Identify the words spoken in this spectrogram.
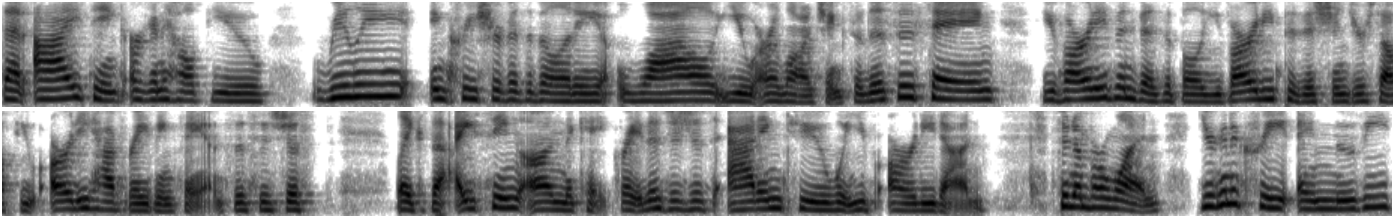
that I think are going to help you really increase your visibility while you are launching. So this is saying you've already been visible, you've already positioned yourself, you already have raving fans. This is just like the icing on the cake, right? This is just adding to what you've already done. So number one, you're going to create a movie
